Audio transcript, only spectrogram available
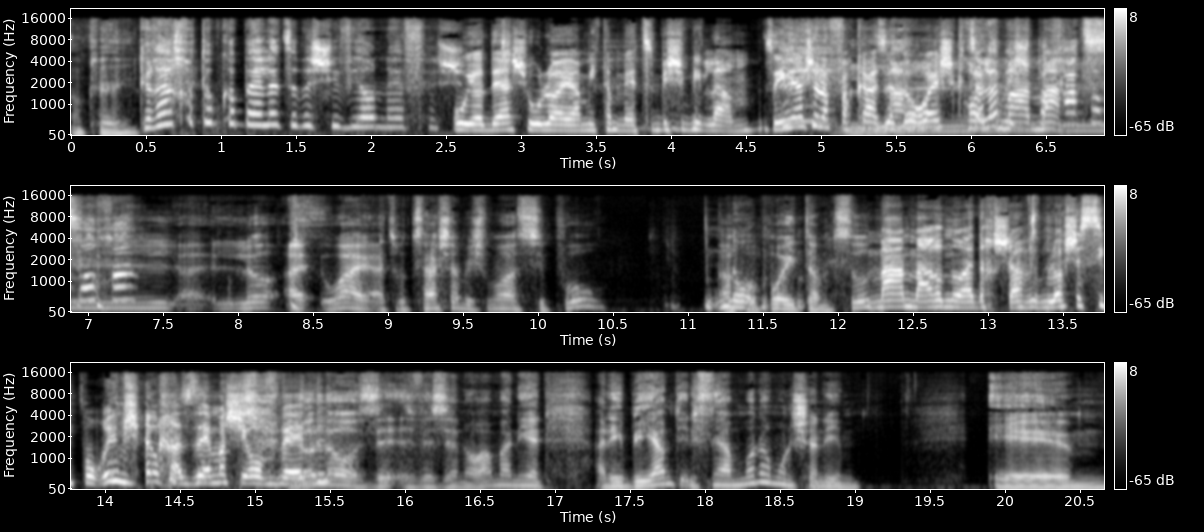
אוקיי. תראה איך אתה מקבל את זה בשוויון נפש. הוא יודע שהוא לא היה מתאמץ בשבילם. זה עניין של הפקה, זה דורש כל קצת המשפחה מאמץ. כמוך? לא, אה, וואי, את רוצה עכשיו לשמוע סיפור? נו, אפרופו התאמצות? מה אמרנו עד עכשיו, אם לא שסיפורים שלך זה מה שעובד? לא, לא, זה, וזה נורא מעניין. אני ביימתי לפני המון המון שנים. אמ,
